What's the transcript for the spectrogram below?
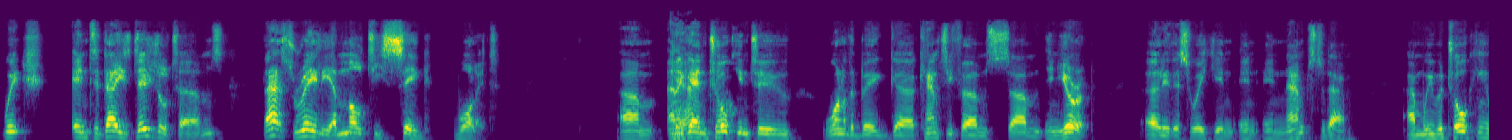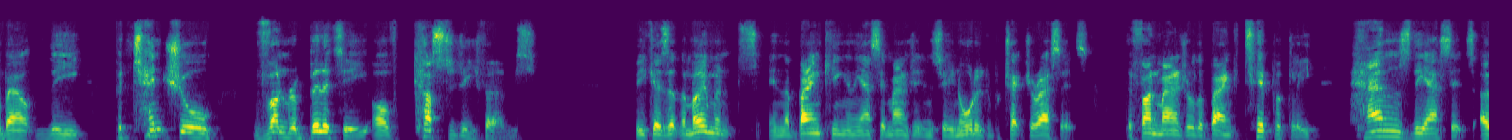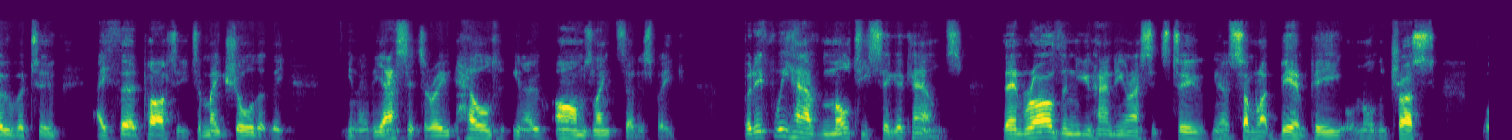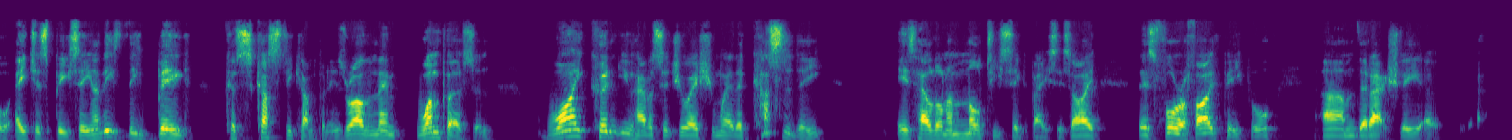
which in today's digital terms, that's really a multi sig wallet. Um, and yeah. again, talking to one of the big uh, county firms um, in Europe earlier this week in, in, in Amsterdam, and we were talking about the potential vulnerability of custody firms. Because at the moment, in the banking and the asset management industry, in order to protect your assets, the fund manager or the bank typically hands the assets over to a third party to make sure that the you know the assets are held you know arm's length so to speak but if we have multi-sig accounts then rather than you handing your assets to you know someone like bnp or northern trust or hsbc you know these these big custody companies rather than them one person why couldn't you have a situation where the custody is held on a multi-sig basis? I there's four or five people um, that actually uh,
